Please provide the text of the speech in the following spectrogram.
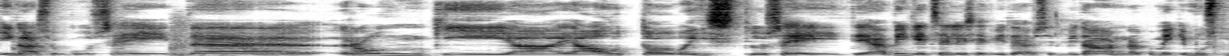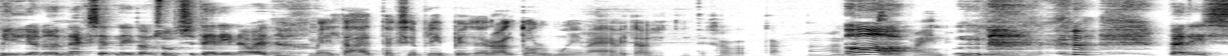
igasuguseid äh, rongi ja, ja autovõistluseid ja mingeid selliseid videosid, mida on nagu mingi mustmiljon õnneks, et neid on suhteliselt erinevaid. meil tahetakse Blipi kõrval tolmuimeja videosid näiteks vaadata. päris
